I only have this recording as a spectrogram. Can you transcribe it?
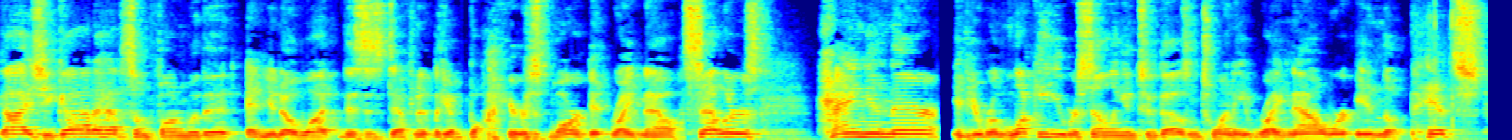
Guys, you gotta have some fun with it. And you know what? This is definitely a buyer's market right now. Sellers, hang in there. If you were lucky you were selling in 2020, right now we're in the pits.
